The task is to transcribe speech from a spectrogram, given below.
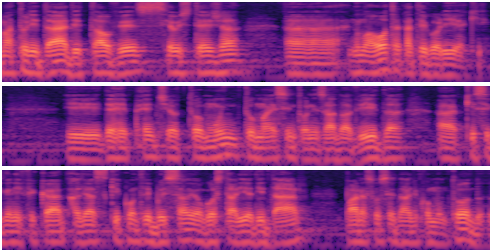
maturidade, talvez eu esteja uh, numa outra categoria aqui. E, de repente, eu estou muito mais sintonizado à vida, uh, que significado, aliás, que contribuição eu gostaria de dar para a sociedade como um todo.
